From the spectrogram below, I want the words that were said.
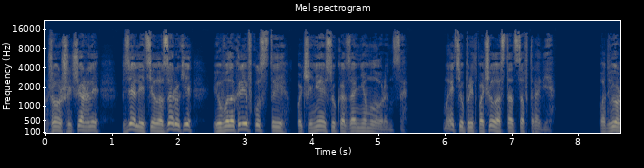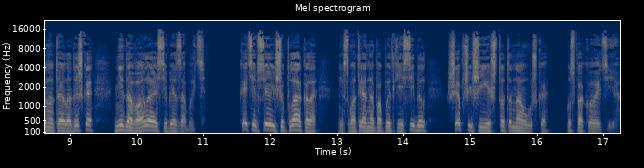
Джордж и Чарли взяли тело за руки и уволокли в кусты, подчиняясь указаниям Лоренса. Мэтью предпочел остаться в траве. Подвернутая лодыжка не давала о себе забыть. Кэти все еще плакала, несмотря на попытки Сибил, шепчущие ей что-то на ушко, успокоить ее.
